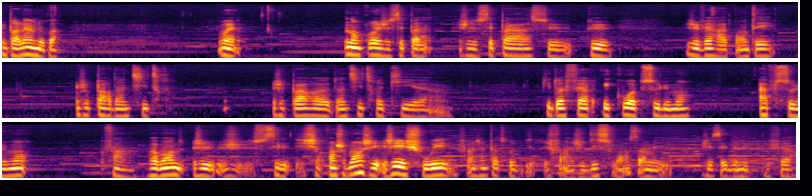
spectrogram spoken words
Je parlais même de quoi? Ouais. Donc ouais, je sais pas, je sais pas ce que je vais raconter je pars d'un titre. Je pars euh, d'un titre qui, euh, qui doit faire écho absolument. Absolument. Enfin, vraiment, franchement, j'ai échoué. Enfin, j'aime pas trop dire. Enfin, je dis souvent ça, mais j'essaie de ne plus faire.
